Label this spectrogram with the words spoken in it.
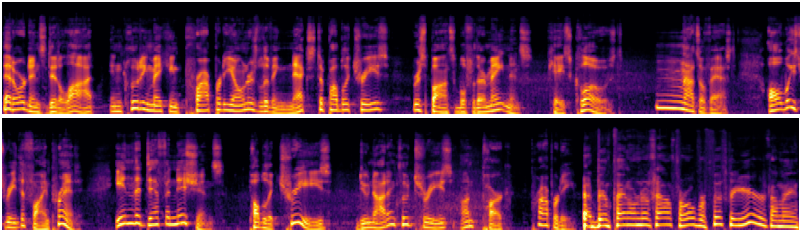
That ordinance did a lot, including making property owners living next to public trees responsible for their maintenance. Case closed. Mm, not so fast. Always read the fine print. In the definitions, public trees do not include trees on park property. I've been paying on this house for over 50 years. I mean,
